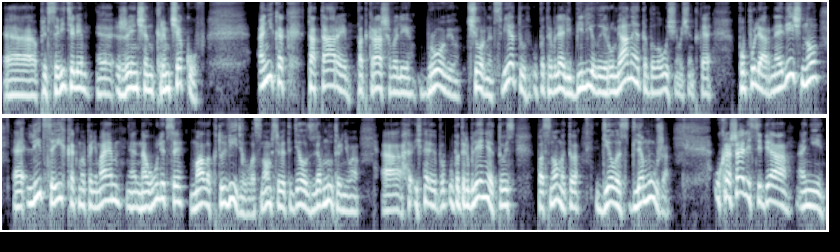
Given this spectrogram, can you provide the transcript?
э, представители женщин-крымчаков. Они, как татары, подкрашивали бровью черный цвет, употребляли белила и румяна. Это была очень-очень такая популярная вещь, но э, лица их, как мы понимаем, э, на улице мало кто видел. В основном все это делалось для внутреннего э, употребления, то есть в основном это делалось для мужа. Украшали себя они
